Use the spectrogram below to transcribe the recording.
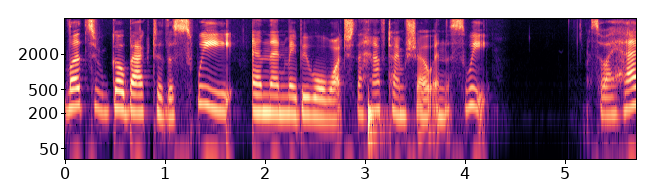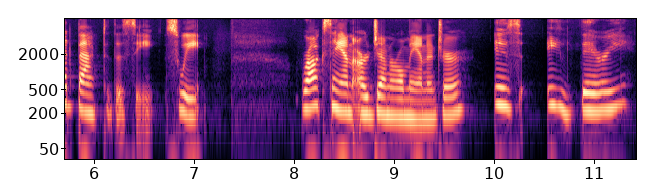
let's go back to the suite, and then maybe we'll watch the halftime show in the suite." So I head back to the seat, suite. Roxanne, our general manager, is a very,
